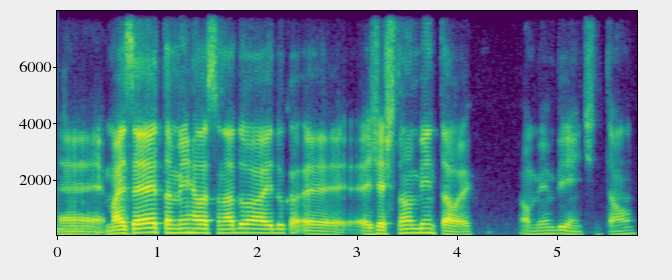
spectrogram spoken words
É, mas é também relacionado à educa é, é gestão ambiental, é, ao meio ambiente. Então,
